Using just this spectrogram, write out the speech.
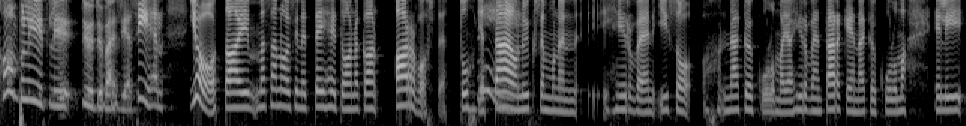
completely tyytyväisiä siihen. Joo, tai mä sanoisin, että ei heitä ole ainakaan arvostettu. Niin. Ja tämä on yksi semmoinen hirveän iso näkökulma ja hirveän tärkeä näkökulma. Eli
